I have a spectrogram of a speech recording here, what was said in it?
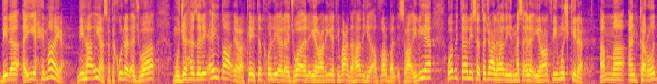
بلا أي حماية. نهائيا ستكون الأجواء مجهزة لأي طائرة كي تدخل للأجواء الإيرانية بعد هذه الضربة الإسرائيلية وبالتالي ستجعل هذه المسألة إيران في مشكلة. أما أن ترد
